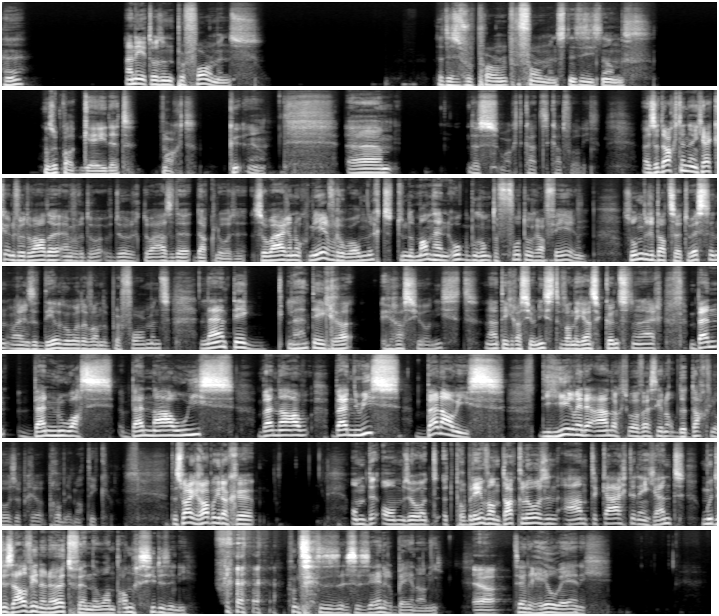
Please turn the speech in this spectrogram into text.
Huh? Ah nee, het was een performance. Dat is por- performance. Dit is iets anders. Dat is ook wel gay. Wacht. Ja. Ehm, dus, wacht, ik ga het, ik. Eh, Ze dachten een gek, een verdwaalde en verdwa- verdwaasde dakloze. Ze waren nog meer verwonderd toen de man hen ook begon te fotograferen. Zonder dat ze het wisten, waren ze deel geworden van de performance. L'integ- L'integrationist van de Gentse kunstenaar Ben Benouas, Benauis, Benau, Benauis, die hiermee de aandacht wil vestigen op de dakloze pro- problematiek. Het is wel grappig dat je om, de, om zo het, het probleem van daklozen aan te kaarten in Gent, moet je zelf een uitvinden, want anders zie je ze niet. Want ze, ze zijn er bijna niet. Ja, Het zijn er heel weinig.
